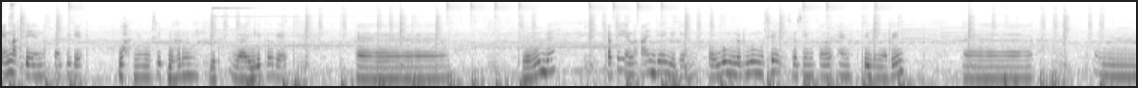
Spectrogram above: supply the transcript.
Enak sih enak tapi kayak wah ini musik baru nih gitu. Nggak gitu kayak eh, ya udah. Tapi enak aja gitu kan. Kalau gue menurut gue musik sesimpel enak didengerin eh, um,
